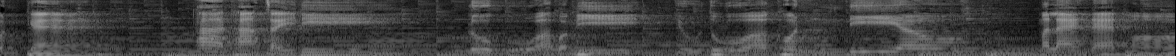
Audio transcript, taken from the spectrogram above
คนแก่ท่าทางใจดี ลูกผัวบ่มี อยู่ตัวคนเดียวมแมลงแดดอ่อน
